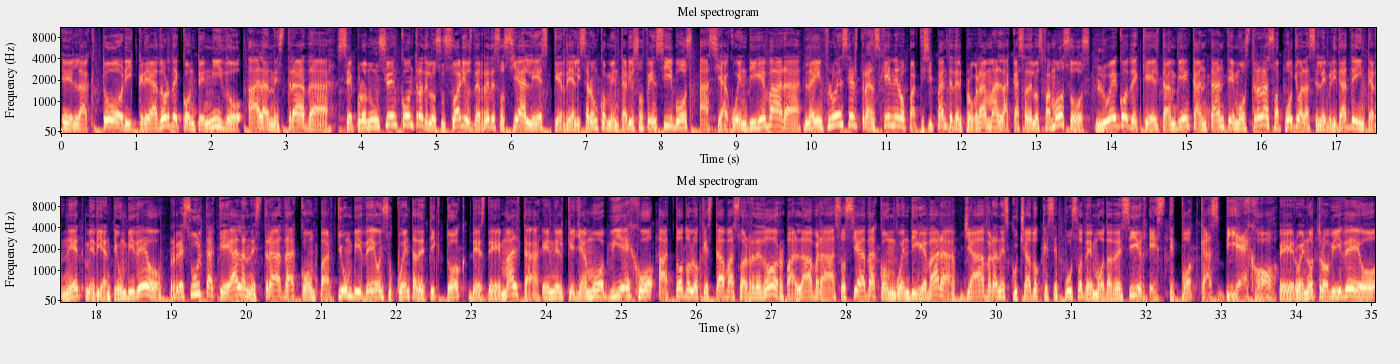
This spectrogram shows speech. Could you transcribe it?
El actor y creador de contenido Alan Estrada se pronunció en contra de los usuarios de redes sociales que realizaron comentarios ofensivos hacia Wendy Guevara, la influencer transgénero participante del programa La Casa de los Famosos, luego de que el también cantante mostrara su apoyo a la celebridad de internet mediante un video. Resulta que Alan Estrada compartió un video en su cuenta de TikTok desde Malta, en el que llamó viejo a todo lo que estaba a su alrededor, palabra asociada con con Wendy Guevara. Ya habrán escuchado que se puso de moda decir, este podcast viejo. Pero en otro video,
